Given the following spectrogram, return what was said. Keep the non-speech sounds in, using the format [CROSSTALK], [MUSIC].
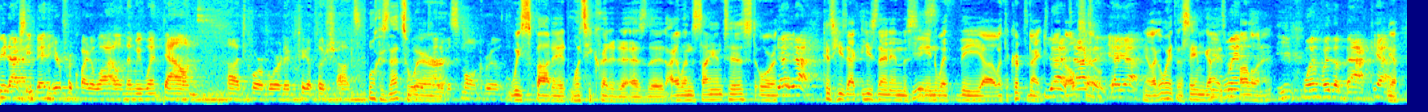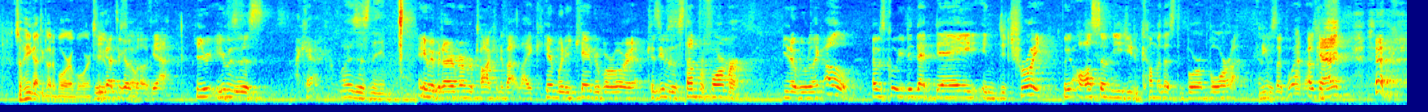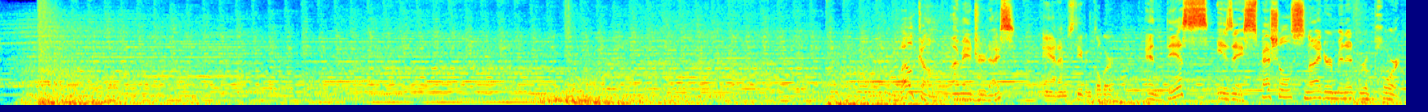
we had actually been here for quite a while, and then we went down uh, to Bora Bora to pick up those shots. Well, because that's With where kind of a small crew. we spotted what's he credited as the island scientist or Yeah, yeah. because he's he's then in the scene He's- with the uh, with the kryptonite Yeah, also. exactly. Yeah, yeah. And you're like, oh wait, the same guy has been following it. He went with them back. Yeah. Yeah, so he got to go to Bora Bora too. He got to go so- both. Yeah. He he was this. I can't. What is his name? Anyway, but I remember talking about like him when he came to Bora Bora because he was a stunt performer. You know, we were like, oh, that was cool. You did that day in Detroit. We also need you to come with us to Bora Bora. And he was like, what? Okay. [LAUGHS] Welcome. I'm Andrew Dice, And I'm Stephen Colbert. and this is a special Snyder Minute report.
